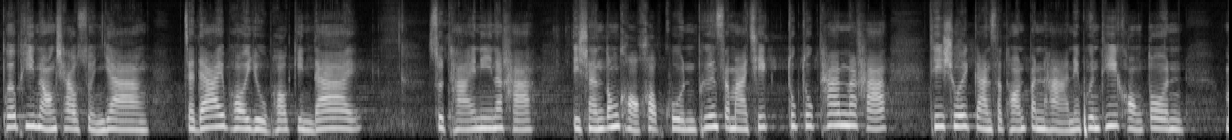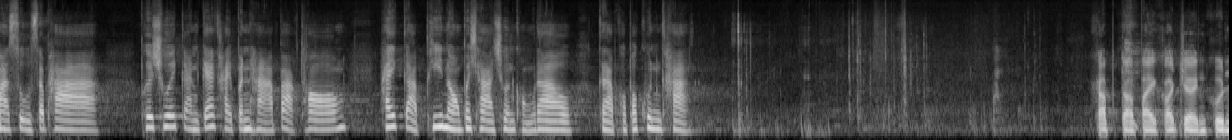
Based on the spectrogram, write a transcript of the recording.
เพื่อพี่น้องชาวสวนยาง จะได้พออยู่พอกินได้ สุดท้ายนี้นะคะ ดิฉันต้องขอขอบคุณเพื่อนสมาชิกทุกๆทท่านนะคะ ที่ช่วยการสะท้อนปัญหาในพื้นที่ของตนมาสู่สภา เพื่อช่วยกันแก้ไขปัญหาปากท้อง ให้กับพี่น้องประชาชนของเรากราบขอบพระคุณค่ะ ครับต่อไปขอเชิญคุณ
